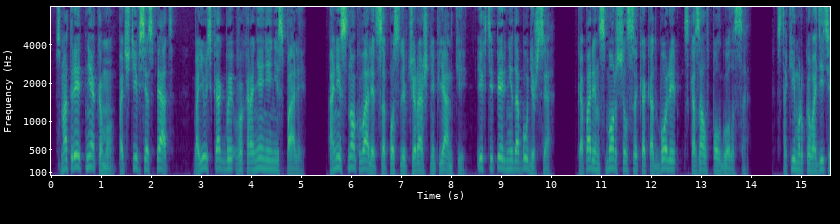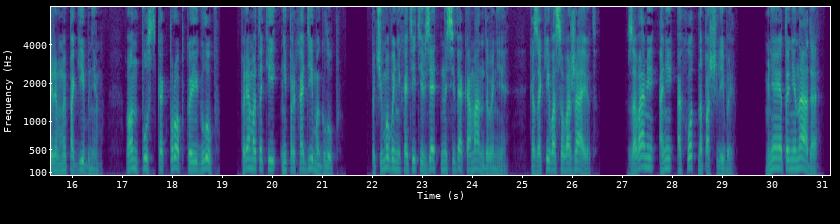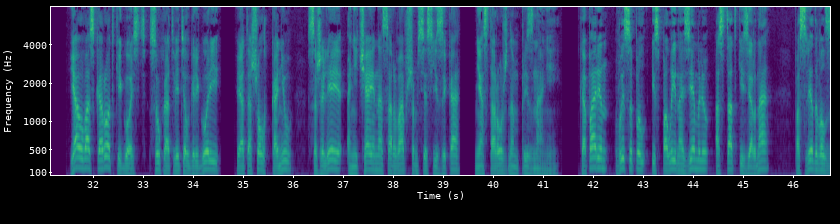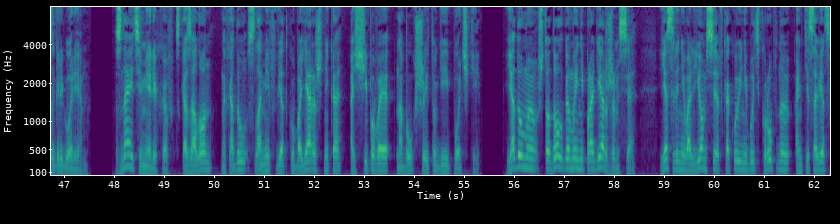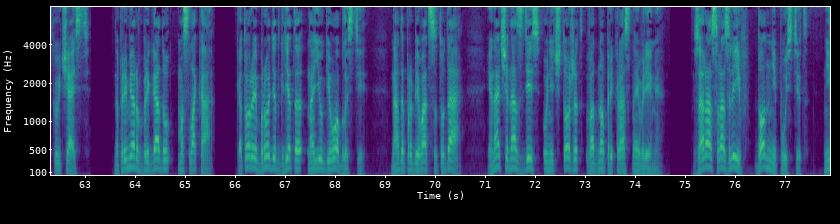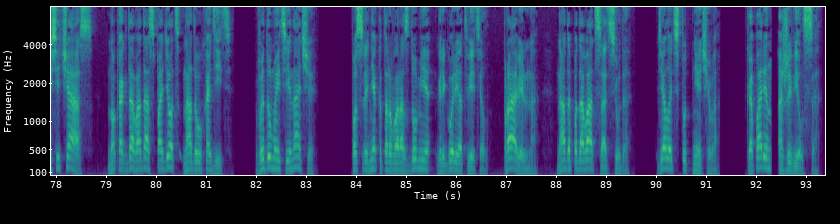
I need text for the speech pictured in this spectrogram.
Смотреть некому, почти все спят. Боюсь, как бы в охранении не спали. Они с ног валятся после вчерашней пьянки. Их теперь не добудешься. Копарин сморщился, как от боли, сказал в полголоса: "С таким руководителем мы погибнем. Он пуст, как пробка и глуп. Прямо-таки непроходимо глуп. Почему вы не хотите взять на себя командование? Казаки вас уважают. За вами они охотно пошли бы. Мне это не надо. Я у вас короткий гость, сухо ответил Григорий и отошел к коню, сожалея о нечаянно сорвавшемся с языка неосторожном признании. Копарин высыпал из полы на землю остатки зерна, последовал за Григорием. «Знаете, Мелехов», — сказал он, на ходу сломив ветку боярышника, ощипывая набухшие тугие почки. «Я думаю, что долго мы не продержимся, если не вольемся в какую-нибудь крупную антисоветскую часть, например, в бригаду Маслака, которая бродит где-то на юге области. Надо пробиваться туда, иначе нас здесь уничтожат в одно прекрасное время. За раз разлив, Дон не пустит. Не сейчас, но когда вода спадет, надо уходить. Вы думаете иначе? После некоторого раздумья Григорий ответил: "Правильно. Надо подаваться отсюда. Делать тут нечего". Копарин оживился.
